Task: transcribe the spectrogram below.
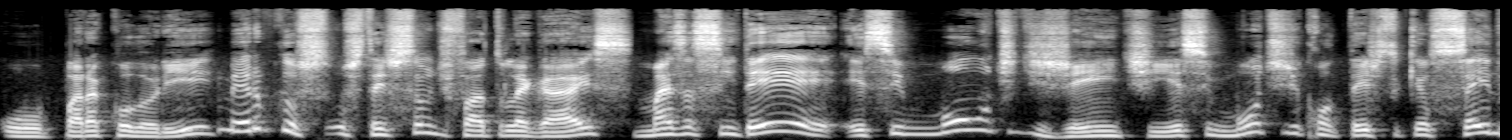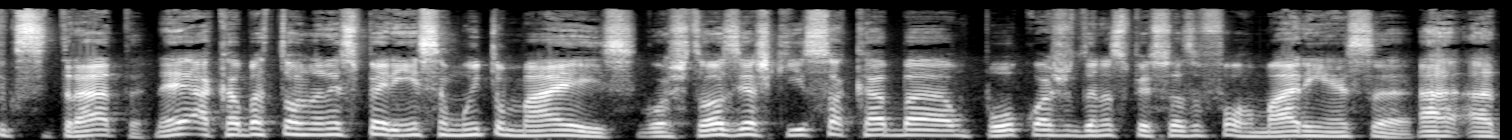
o para colorir. Primeiro porque os, os, textos são de fato legais, mas assim ter esse monte de gente, esse monte de contexto que eu sei do que se trata, né, acaba tornando a experiência muito mais gostosa e acho que isso acaba um pouco ajudando as pessoas a formarem essa a, a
